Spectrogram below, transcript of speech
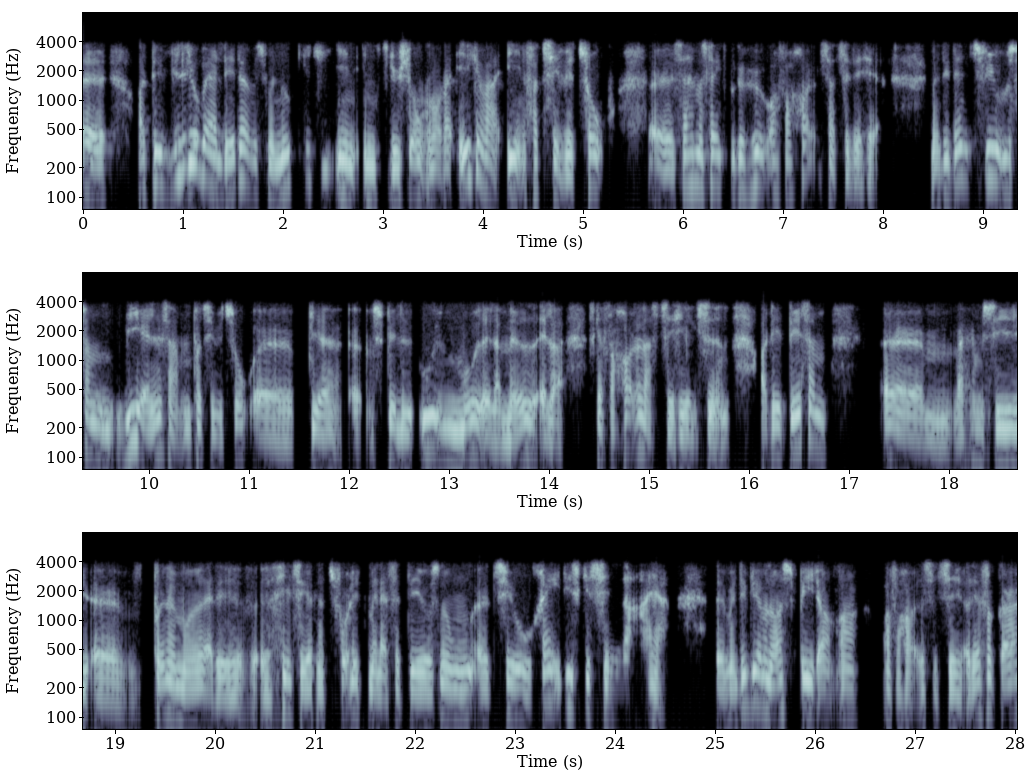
Øh, og det ville jo være lettere, hvis man nu gik i en institution, hvor der ikke var en fra TV2. Øh, så havde man slet ikke behøvet at forholde sig til det her. Men det er den tvivl, som vi alle sammen på TV2 øh, bliver øh, spillet ud mod eller med, eller skal forholde os til hele tiden. Og det er det, som Øh, hvad kan man sige? Øh, på en eller anden måde er det øh, helt sikkert naturligt, men altså, det er jo sådan nogle øh, teoretiske scenarier. Øh, men det bliver man også bedt om at, at forholde sig til, og derfor gør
